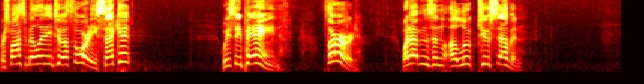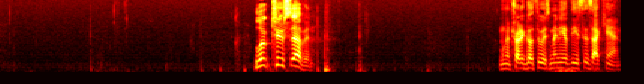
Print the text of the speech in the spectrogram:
Responsibility to authority. Second, we see pain. Third, what happens in uh, Luke 2 7? Luke 2 7. I'm going to try to go through as many of these as I can.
